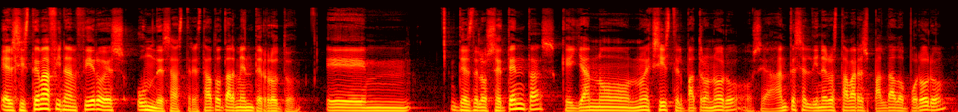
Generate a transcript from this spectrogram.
el sistema financiero es un desastre, está totalmente roto. Em, desde los 70 que ya no, no existe el patrón oro, o sea, antes el dinero estaba respaldado por oro,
